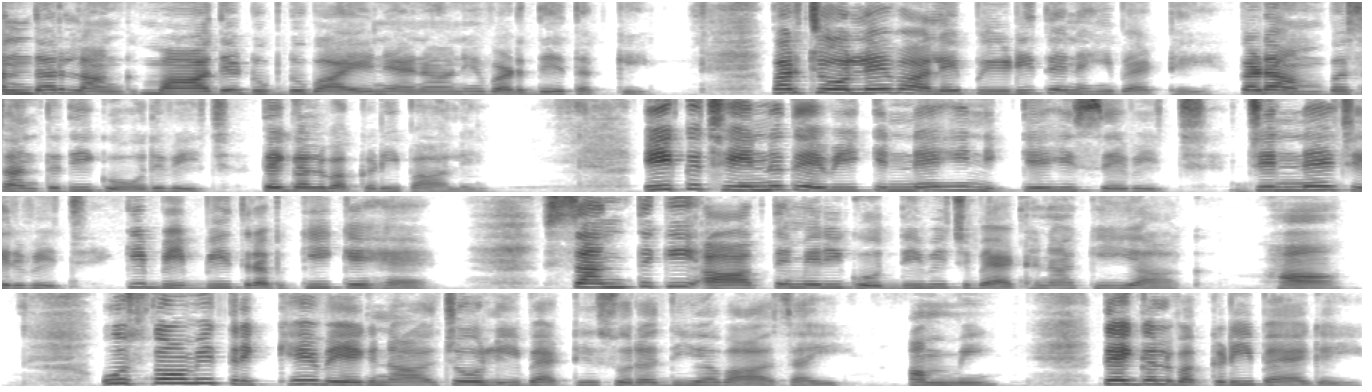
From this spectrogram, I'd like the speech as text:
ਅੰਦਰ ਲੰਘ ਮਾਂ ਦੇ ਡੁਬਡੁਬਾਏ ਨੈਣਾਂ ਨੇ ਵੜਦੇ ਤੱਕੇ। ਪਰ ਚੋਲੇ ਵਾਲੇ ਪੀੜੀ ਤੇ ਨਹੀਂ ਬੈਠੇ। ਕੜਮ ਬਸੰਤ ਦੀ ਗੋਦ ਵਿੱਚ ਤੇ ਗਲਵਕੜੀ ਪਾ ਲਈ। ਇੱਕ ਛਿੰਨ ਤੇ ਵੀ ਕਿੰਨੇ ਹੀ ਨਿੱਕੇ ਹਿੱਸੇ ਵਿੱਚ, ਜਿੰਨੇ ਚਿਰ ਵਿੱਚ ਕਿ ਬੀਬੀ ਤਰਬਕੀ ਕੇ ਹੈ। ਸੰਤ ਕੀ ਆਗ ਤੇ ਮੇਰੀ ਗੋਦੀ ਵਿੱਚ ਬੈਠਣਾ ਕੀ ਆਖ? ਹਾਂ, ਉਸ ਤੋਂ ਵੀ ਤ੍ਰਿਖੇ ਵੇਗ ਨਾਲ ਝੋਲੀ ਬੈਠੀ ਸੁਰਤ ਦੀ ਆਵਾਜ਼ ਆਈ। ਅੰਮੀ, ਤੇ ਗਲਵਕੜੀ ਪੈ ਗਈ,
